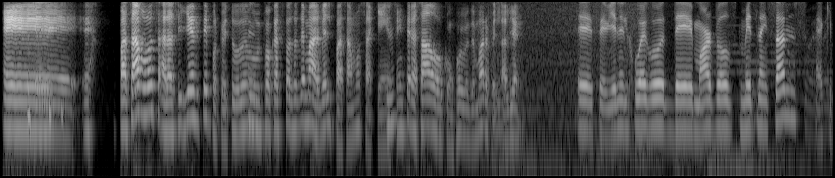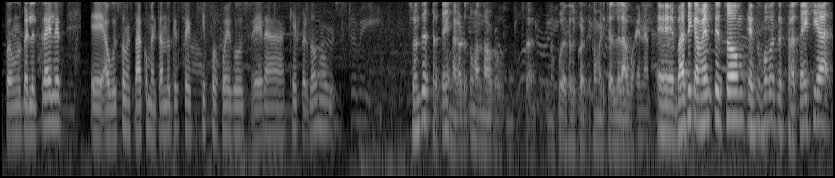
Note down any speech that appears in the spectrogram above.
Eh, eh, pasamos a la siguiente, porque hoy tuve muy pocas cosas de Marvel. Pasamos a quien esté interesado con juegos de Marvel, Alien. Eh, se viene el juego de Marvel's Midnight Suns. Aquí podemos ver el tráiler. Eh, Augusto me estaba comentando que este tipo de juegos era... ¿Qué? Perdón, Augusto. Son de estrategia, me agarró tomando agua, porque no pude hacer el corte comercial del agua. Eh, básicamente son esos juegos de estrategia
